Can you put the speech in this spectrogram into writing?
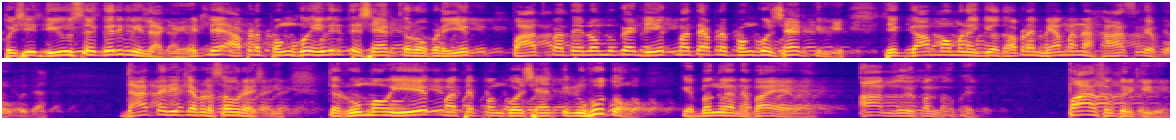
પછી દિવસે ગરમી લાગે. એટલે આપણે પંખો એવી રીતે સેટ કરવો પડે. એક પાંચ માથે ન મુકાય એટલે એક માથે આપણે પંખો સેટ કરીએ. એક ગામમાં હમણાં ગયો તો આપણે મહેમાનને હાંસવે બહુ બધા. દાંતર એટલે આપણે સૌરાષ્ટ્રની. તો રૂમમાં એક માથે પંખો સેટ કરીને હું તો કે બંગલાના ભાઈ આવ્યા. આમ જોયું પંખો પર પાંચ ઉપર કીધું.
